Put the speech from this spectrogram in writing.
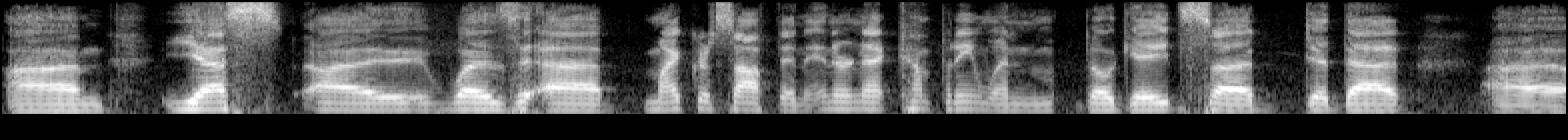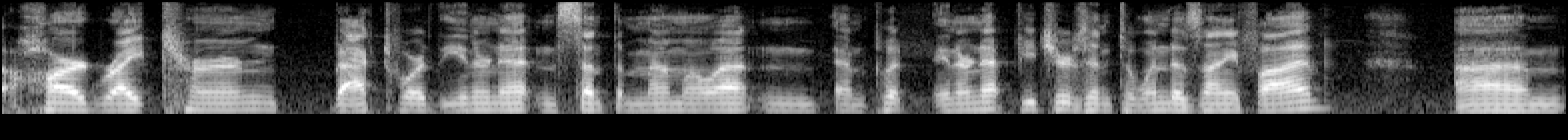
Um, yes, uh, was uh, Microsoft an internet company when Bill Gates uh, did that uh, hard right turn back toward the internet and sent the memo out and, and put internet features into Windows 95? Um,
